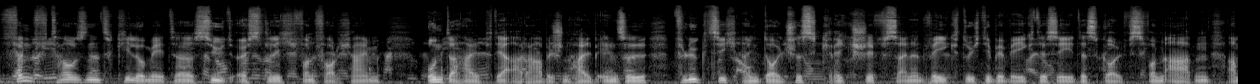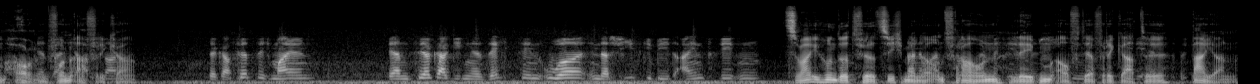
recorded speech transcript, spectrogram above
5000 Kilometer südöstlich von Forchheim, unterhalb der arabischen Halbinsel, pflügt sich ein deutsches Kriegsschiff seinen Weg durch die bewegte See des Golfs von Aden am Horn von Afrika. Circa 40 Meilen werden circa gegen 16 Uhr in das Schießgebiet eintreten. 240 Männer und Frauen leben auf der Fregatte Bayern.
